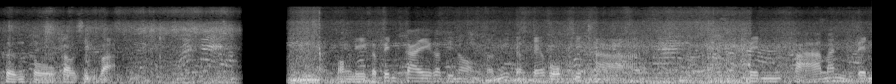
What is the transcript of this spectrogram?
เครื่องโตเก้าสิบบาทมองนี้ก็เป็นไก่ครับพี่น้องตอนนี้ตั้งแต่หกสิบหาเป็นขามันเป็น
